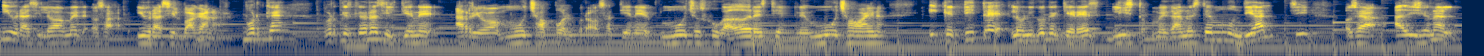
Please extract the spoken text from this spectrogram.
Y Brasil va a meter, o sea, y Brasil va a ganar. ¿Por qué? Porque es que Brasil tiene arriba mucha pólvora, o sea, tiene muchos jugadores, tiene mucha vaina. Y que Tite lo único que quiere es, listo, me gano este mundial, ¿sí? O sea, adicional,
